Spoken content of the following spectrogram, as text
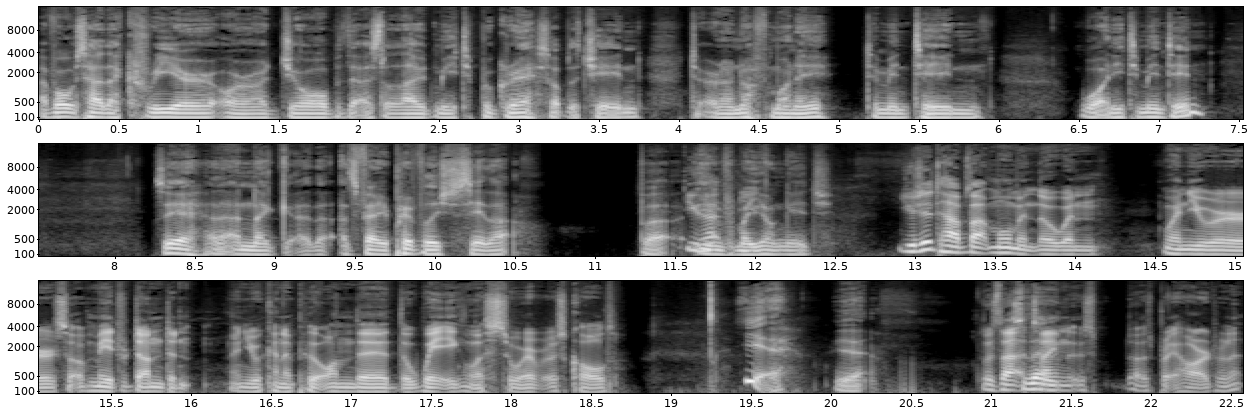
I've always had a career or a job that has allowed me to progress up the chain to earn enough money to maintain what I need to maintain. So yeah, and, and like uh, that's very privileged to say that. But You even had- from a young age, You did have that moment though when when you were sort of made redundant and you were kind of put on the the waiting list or whatever it was called. yeah, yeah, Was that So a that- time that was that was pretty hard, wasn't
